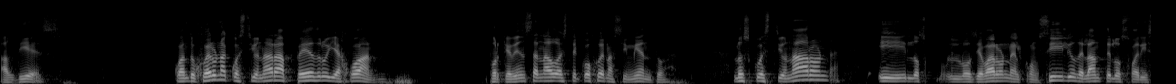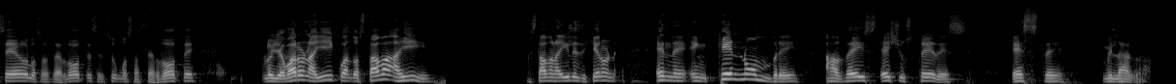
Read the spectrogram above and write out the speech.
al 10. Cuando fueron a cuestionar a Pedro y a Juan, porque habían sanado a este cojo de nacimiento, los cuestionaron y los, los, llevaron al concilio delante de los fariseos, los sacerdotes, el sumo sacerdote. Lo llevaron allí. Cuando estaba ahí, estaban ahí, les dijeron, ¿en, en qué nombre habéis hecho ustedes este milagro?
